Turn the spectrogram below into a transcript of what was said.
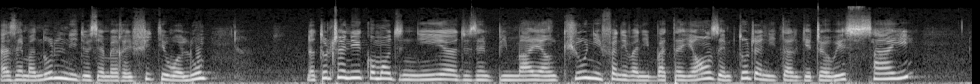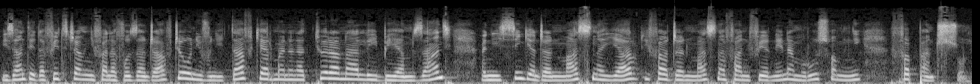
izay manolo ny deuxième RFI teo aloha. Natolotra ny kaomandin'ny deuxième BIMA ihany koa ny fanevan'ny bataillon izay mitondra ny tarigetra hoe Sahy. Izany dia tafiditra amin'ny fanavaozan-drafitra eo anivon'ny tafika ary manana toerana lehibe amin'izany ny singa an-dranomasina hiaro ny fari-dranomasina faniferenena miroso amin'ny fampandrosoana.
